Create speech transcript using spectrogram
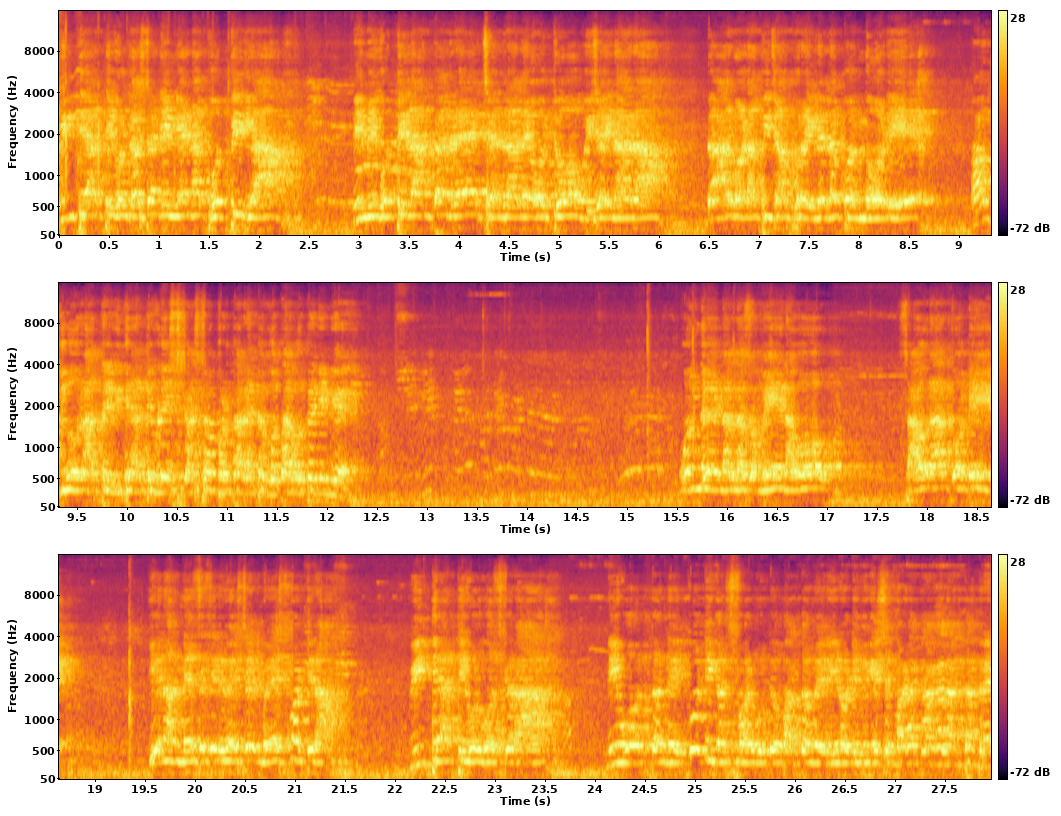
ವಿದ್ಯಾರ್ಥಿಗಳಿಗಷ್ಟೇ ನಿಮ್ಗೇನ ಗೊತ್ತಿದ್ಯಾ? ನಿಮಗೆ ಗೊತ್ತಿಲ್ಲ ಅಂತಂದ್ರೆ ಚಂದ್ರಾಲಯ ಒಟ್ಟು ವಿಜಯನಗರ, ಧಾರವಾಡ, ಬಿಜಾಪುರ ಇಲ್ಲೆಲ್ಲ ಬಂದು ನೋಡಿ. ಹಗಲು ರಾತ್ರಿ ವಿದ್ಯಾರ್ಥಿಗಳು ಎಷ್ಟು ಕಷ್ಟ ಪಡ್ತಾರೆ ಅಂತ ಗೊತ್ತಾಗುತ್ತೆ ನಿಮಗೆ. ಒಂದು ಹೇಳಲ್ಲ ಸ್ವಾಮಿ, ನಾವು ಸಾವಿರಾರು ಕೋಟಿ ಏನು ಅನ್ನೆಸರಿ ವೇಸ್ಟೇಜ್ ವೇಸ್ಟ್ ಮಾಡ್ತೀರಾ? ವಿದ್ಯಾರ್ಥಿಗಳಿಗೋಸ್ಕರ ನೀವು ಹತ್ತೊಂದೈದು ಕೋಟಿ ಖರ್ಚು ಮಾಡ್ಬಿಟ್ಟು ಮತ್ತೊಮ್ಮೆ ರಿನೋಟಿಫಿಕೇಶನ್ ಮಾಡೋಕ್ಕಾಗಲ್ಲ ಅಂತಂದ್ರೆ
